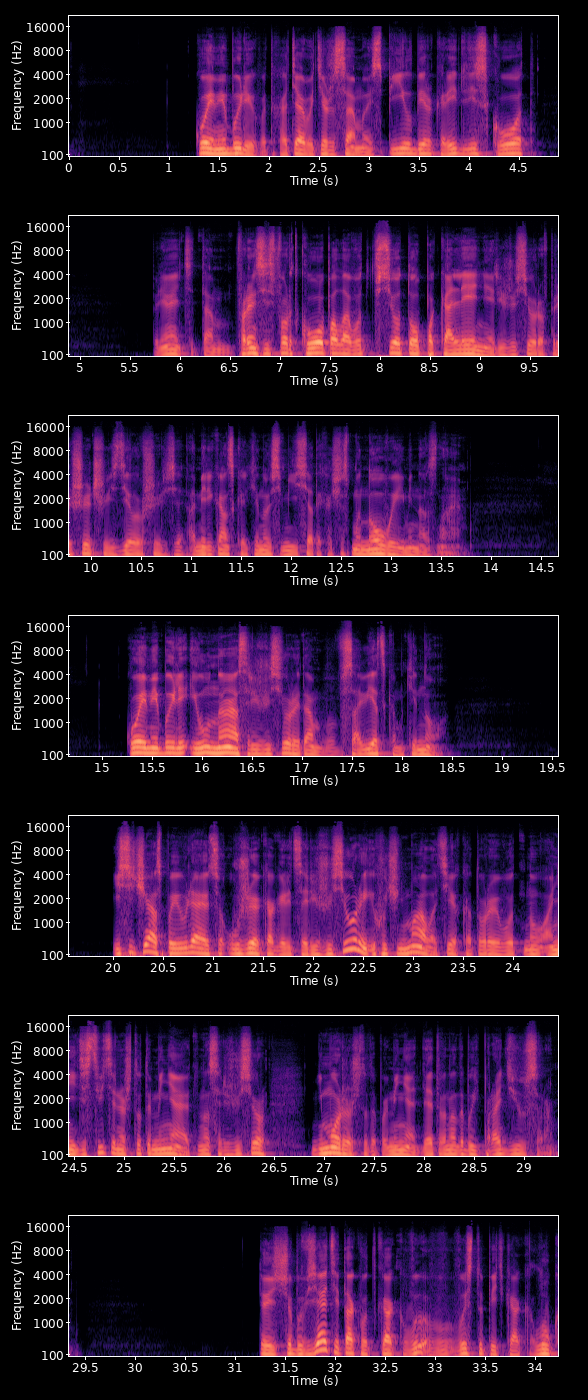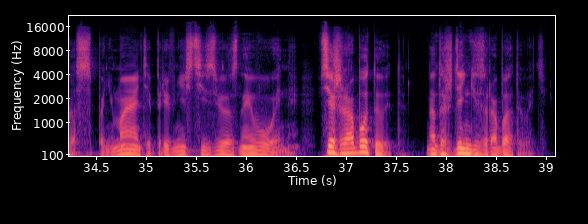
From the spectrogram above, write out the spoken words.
коими были вот хотя бы те же самые Спилберг, Ридли Скотт, понимаете, там Фрэнсис Форд Коппола, вот все то поколение режиссеров, пришедшие и сделавшиеся американское кино 70-х, а сейчас мы новые имена знаем. Коими были и у нас режиссеры там в советском кино. И сейчас появляются уже, как говорится, режиссеры, их очень мало, тех, которые вот, ну, они действительно что-то меняют. У нас режиссер не может что-то поменять, для этого надо быть продюсером. То есть, чтобы взять и так вот как вы, выступить как Лукас, понимаете, привнести «Звездные войны». Все же работают, надо же деньги зарабатывать.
